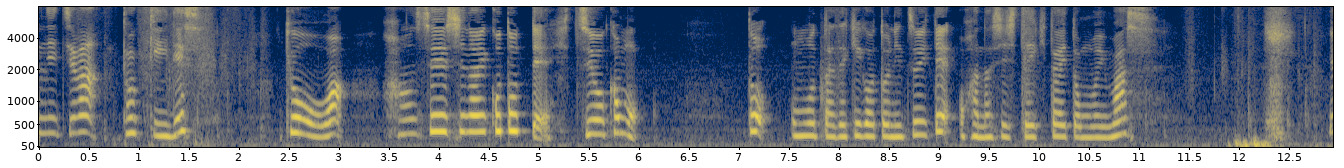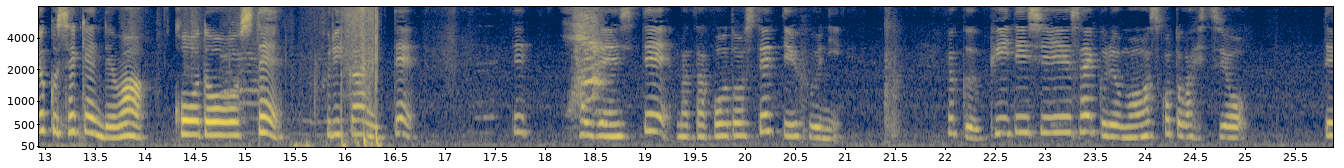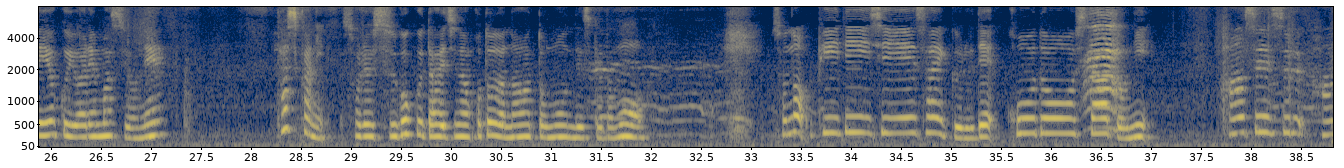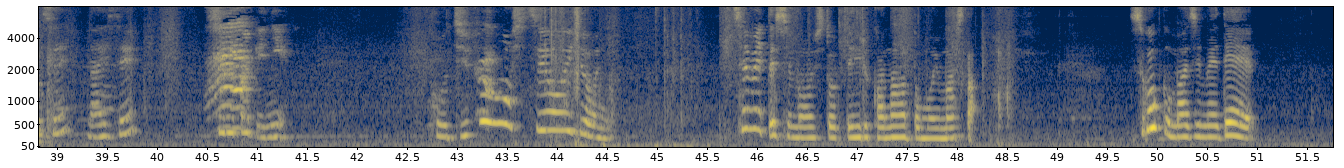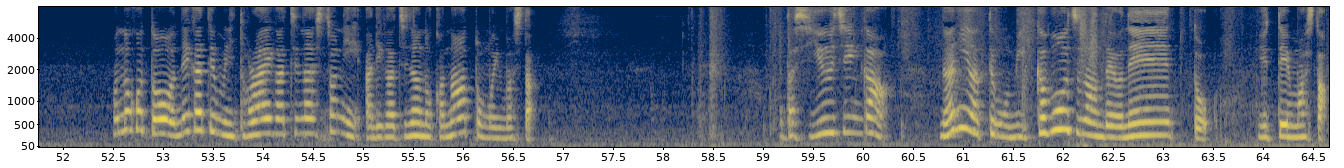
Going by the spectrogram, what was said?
んにちは、トッキーです。今日は反省しないことって必要かもと思った出来事についてお話ししていきたいと思います。よく世間では行動をして振り返ってで改善してまた行動してっていう風によく PDCA サイクルを回すことが必要ってよく言われますよね。確かにそれすごく大事なことだなと思うんですけどもその PDCA サイクルで行動をした後に反省する反省内省する時にこう自分を必要以上に責めてしまう人っているかなと思いました。すごく真面目で物事をネガティブに捉えがちな人にありがちなのかなと思いました。私友人が「何やっても三日坊主なんだよね」と言っていました。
